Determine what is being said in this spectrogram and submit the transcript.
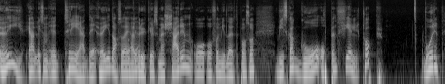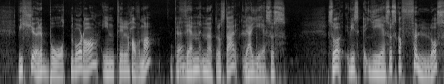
øy, jeg har liksom 3D-øy, da, så jeg okay. bruker liksom en skjerm og, og formidler etterpå. Så vi skal gå opp en fjelltopp, hvor vi kjører båten vår da inn til havna. Okay. Hvem møter oss der? Det er Jesus. Så hvis Jesus skal følge oss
